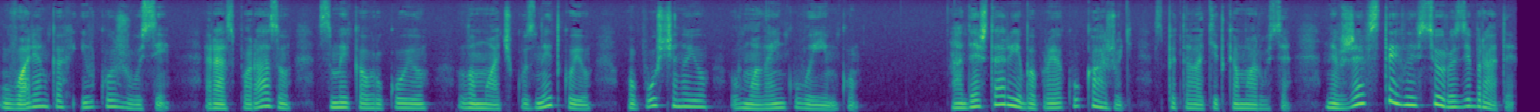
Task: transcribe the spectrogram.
у валянках і в кожусі, раз по разу смикав рукою ломачку з ниткою, опущеною в маленьку виїмку. А де ж та риба, про яку кажуть? спитала тітка Маруся. Невже встигли всю розібрати?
